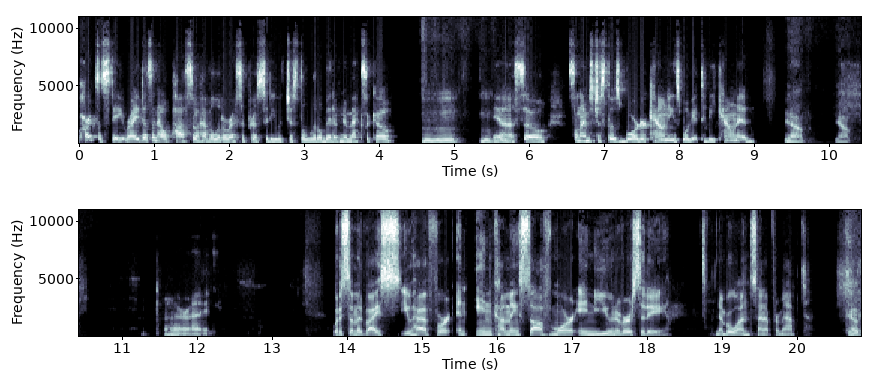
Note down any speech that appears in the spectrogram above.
parts of state, right? Doesn't El Paso have a little reciprocity with just a little bit of New Mexico? hmm hmm Yeah, so sometimes just those border counties will get to be counted. Yeah. Yeah. All right. What is some advice you have for an incoming sophomore in university? Number one, sign up for Mappd. Yep.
